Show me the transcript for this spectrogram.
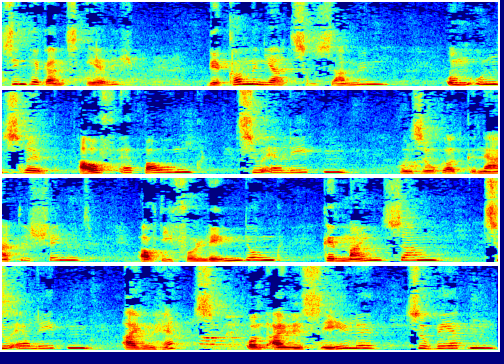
Sind wir ganz ehrlich? Wir kommen ja zusammen, um unsere Auferbauung zu erleben und so Gott Gnade schenkt, auch die Vollendung gemeinsam zu erleben, ein Herz und eine Seele zu werden,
